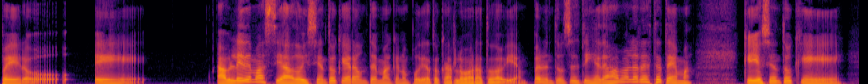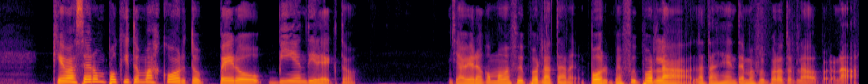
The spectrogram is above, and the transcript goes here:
pero eh, hablé demasiado y siento que era un tema que no podía tocarlo ahora todavía. Pero entonces dije, déjame hablar de este tema que yo siento que, que va a ser un poquito más corto, pero bien directo. Ya vieron cómo me fui por la, por, me fui por la, la, tangente, me fui por otro lado, pero nada.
